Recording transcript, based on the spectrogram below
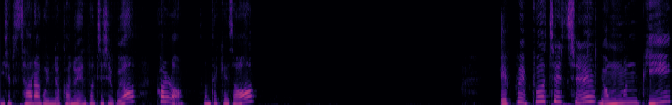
24라고 입력한 후 엔터 치시고요. 컬러 선택해서 FF77 영문 B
